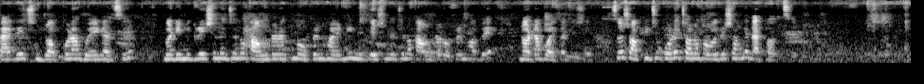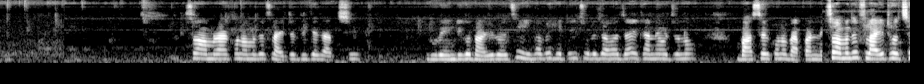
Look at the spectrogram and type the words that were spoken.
ব্যাগেজ ড্রপ করা হয়ে গেছে বাট ইমিগ্রেশনের জন্য কাউন্টার এখনও ওপেন হয়নি। ইমিগ্রেশনের জন্য কাউন্টার ওপেন হবে নটা পঁয়তাল্লিশে। সো সব কিছু করে চলো তোমাদের সঙ্গে দেখা হচ্ছে। সো আমরা এখন আমাদের ফ্লাইটের দিকে যাচ্ছি। দূরে ইন্ডিগো দাঁড়িয়ে রয়েছে। এইভাবে হেঁটেই চলে যাওয়া যায়। এখানে ওর জন্য বাসের কোনো ব্যাপার নেই। সো আমাদের ফ্লাইট হচ্ছে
